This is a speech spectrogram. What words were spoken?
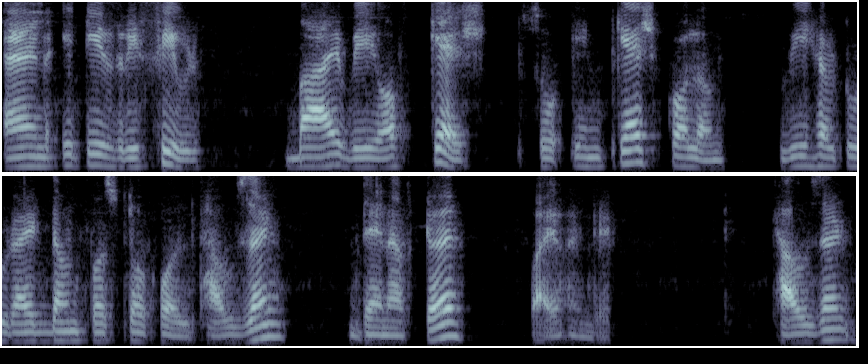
And it is received by way of cash. So in cash column we have to write down first of all 1000 then after 500 1000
